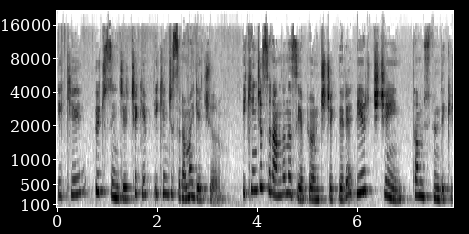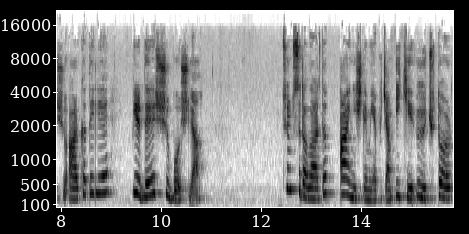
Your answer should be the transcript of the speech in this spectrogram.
2 3 zincir çekip ikinci sırama geçiyorum. İkinci sıramda nasıl yapıyorum çiçekleri? Bir çiçeğin tam üstündeki şu arka deliğe bir de şu boşluğa. Tüm sıralarda aynı işlemi yapacağım. 2, 3, 4,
